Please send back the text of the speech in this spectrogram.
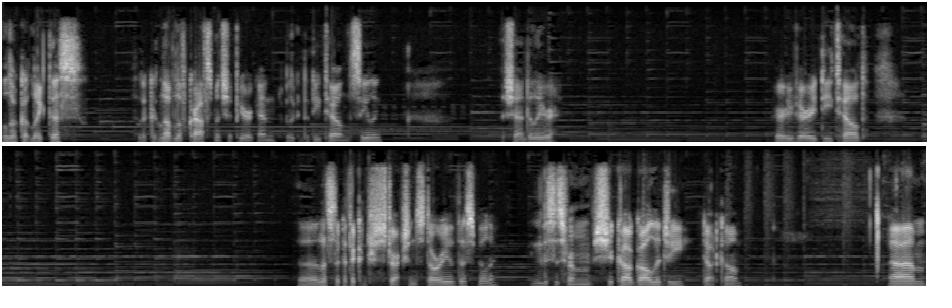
look like this. So the level of craftsmanship here again. Look at the detail in the ceiling, the chandelier. Very, very detailed. Uh, let's look at the construction story of this building. This is from Chicagology.com. Um,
